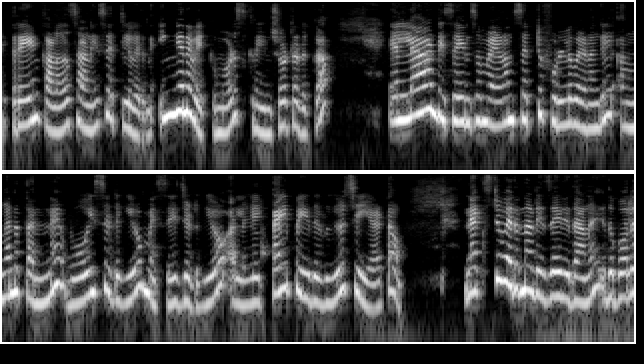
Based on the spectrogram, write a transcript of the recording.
ഇത്രയും കളേഴ്സാണ് ഈ സെറ്റിൽ വരുന്നത്. ഇങ്ങനെ വെക്കുമ്പോൾ സ്ക്രീൻഷോട്ട് എടുക്കുക. എല്ലാ ഡിസൈൻസും വേണം. സെറ്റ് ഫുള്ള് വേണമെങ്കിൽ അങ്ങനെ തന്നെ വോയിസ് ഇടുകയോ മെസ്സേജ് ഇടുകയോ അല്ലെങ്കിൽ ടൈപ്പ് ചെയ്തിടുകയോ ചെയ്യാം കേട്ടോ നെക്സ്റ്റ് വരുന്ന ഡിസൈൻ ഇതാണ്. ഇതുപോലെ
